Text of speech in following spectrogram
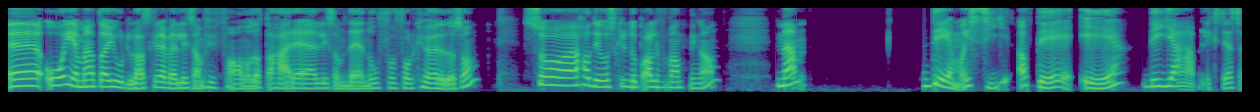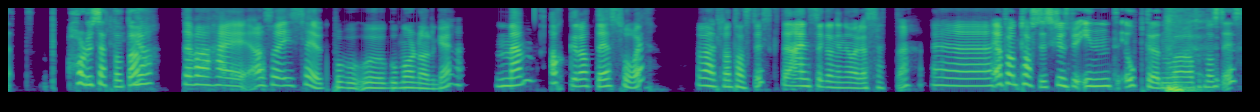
Eh, Og i og med at da Jodel har skrevet liksom, Fy faen, og dette her er liksom Det er noe for folk hører det og sånn Så hadde jeg jo skrudd opp alle forventningene. Men Det må jeg si At det er det jævligste jeg har sett. Har du sett dette? Ja, det var hei Altså, jeg ser jo ikke på God, God morgen Norge, men akkurat det så jeg. Det var helt fantastisk. Det er eneste gangen i året jeg har sett det. Eh, Ja, fantastisk. Syns du opptredenen var fantastisk?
